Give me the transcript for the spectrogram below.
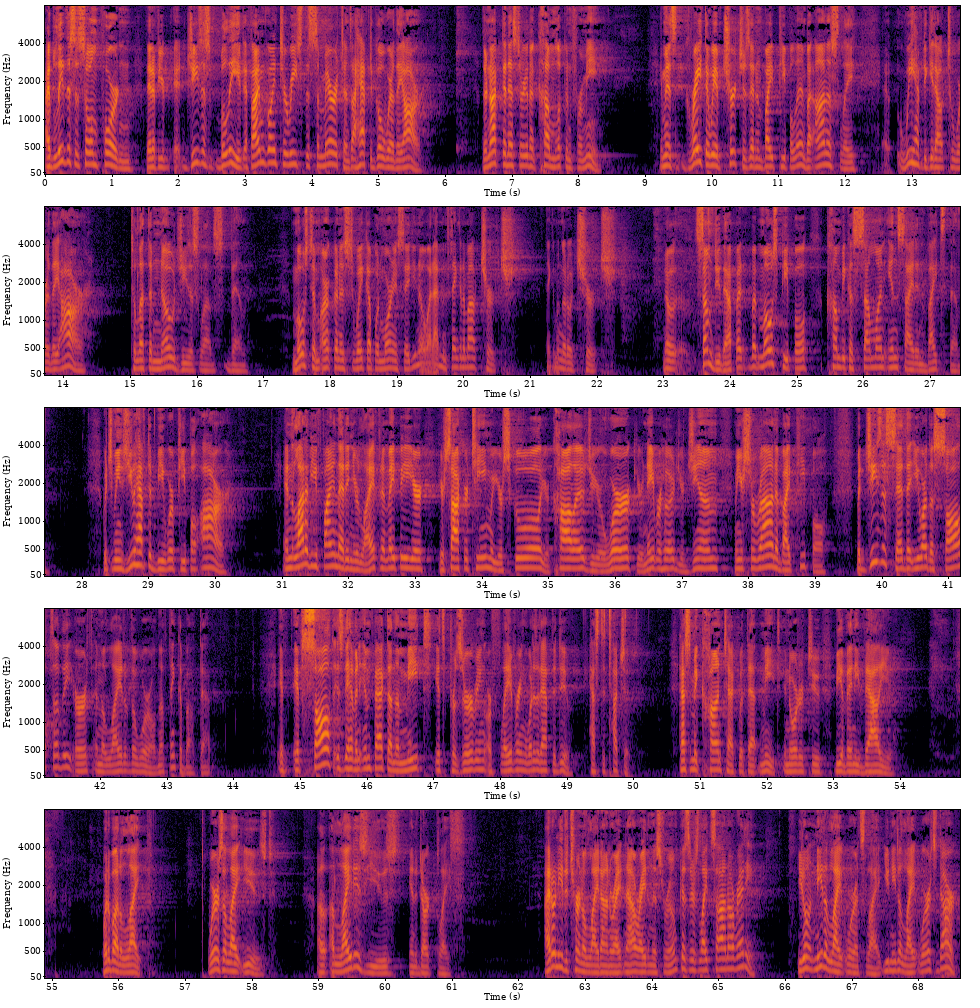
I believe this is so important that if Jesus believed, if I'm going to reach the Samaritans, I have to go where they are. They're not necessarily going to come looking for me. I mean, it's great that we have churches that invite people in, but honestly, we have to get out to where they are to let them know Jesus loves them. Most of them aren't going to wake up one morning and say, you know what, I've been thinking about church. I think I'm going to go to church. No, some do that, but, but most people come because someone inside invites them, which means you have to be where people are. And a lot of you find that in your life, and it might be your, your soccer team or your school, your college, or your work, your neighborhood, your gym. I mean, you're surrounded by people. But Jesus said that you are the salt of the earth and the light of the world. Now think about that. If, if salt is to have an impact on the meat it's preserving or flavoring, what does it have to do? It has to touch it. It has to make contact with that meat in order to be of any value. What about a light? Where's a light used? A, a light is used in a dark place. I don't need to turn a light on right now, right in this room, because there's lights on already. You don't need a light where it's light. You need a light where it's dark.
